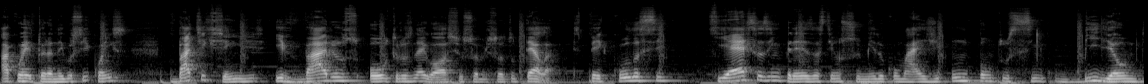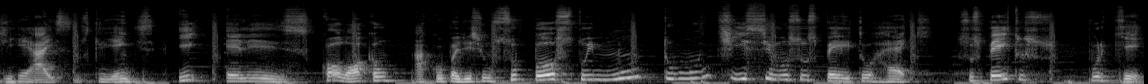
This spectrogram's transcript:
a corretora Negocicoins, Bat Exchange e vários outros negócios sob sua tutela. Especula-se que essas empresas tenham sumido com mais de 1,5 bilhão de reais dos clientes e eles colocam a culpa disso em um suposto e muito, muitíssimo suspeito hack. Suspeitos por quê?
